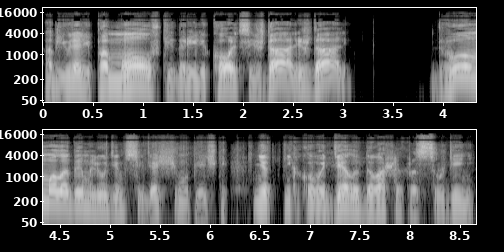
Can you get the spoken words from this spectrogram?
объявляли помолвки, дарили кольца и ждали, ждали. Двум молодым людям, сидящим у печки, нет никакого дела до ваших рассуждений.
